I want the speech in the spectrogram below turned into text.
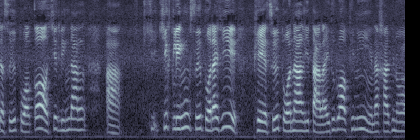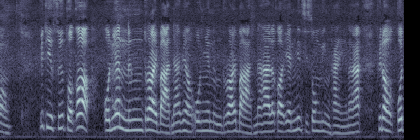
จะซื้อตั๋วก็คลิกลิงก์ด้านอ่าคลิกลิงก์ซื้อตั๋วได้ที่เพจซื้อตั๋วนารีตาไลท์ทุกรอบที่นี่นะคะ พี่น้อง วิธีซื้อตั๋วก็โอนเงินหนึ่งร้อยบาทนะคะพี่น้องโอนเงินหนึ่งร้อยบาทนะคะแล้วก็เอ็นมินสีส่งลิงก์ให้นะคะพี่น้องกด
